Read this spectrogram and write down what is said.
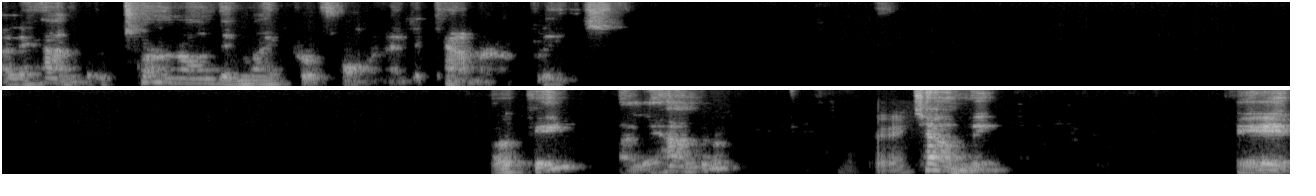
Alejandro, turn on the microphone and the camera, please. Okay, Alejandro. Okay. Tell me. Uh,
